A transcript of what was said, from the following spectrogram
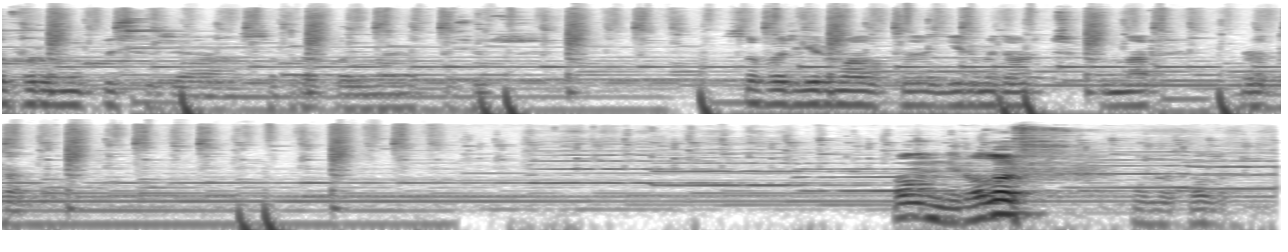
Sıfır unutmuşuz ya. Sıfıra koymayı unutmuşuz. 0, 26, 24 bunlar röta. 11 olur. Olur olur.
